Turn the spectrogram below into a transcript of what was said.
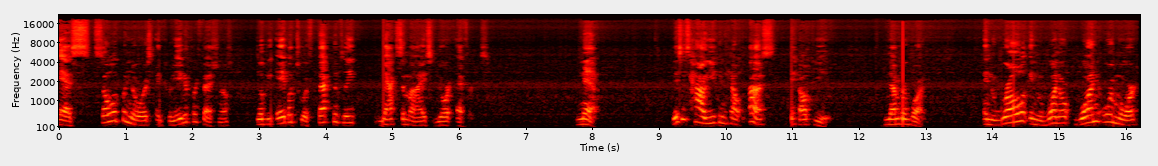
as solopreneurs and creative professionals will be able to effectively maximize your efforts. Now, this is how you can help us to help you. Number one, enroll in one or, one or more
